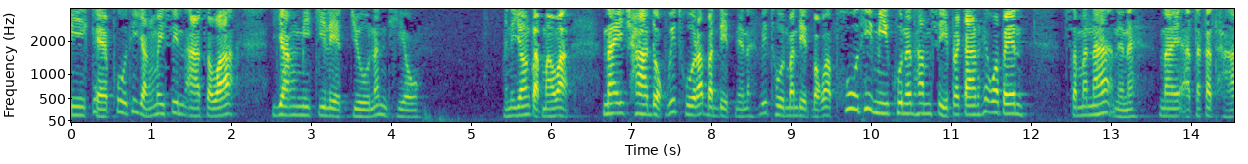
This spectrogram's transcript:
มีแก่ผู้ที่ยังไม่สิ้นอาสวะ ยังมีกิเลสอยู่นั่นเทียว อันนี้ย้อนกลับมาว่า ในชาดกวิทูรบัณฑิตเนี่ยนะวิทูลบัณฑิตบอกว่าผู้ที่มีคุณธรรมสี่ประการเรียกว่าเป็นสมณะเนี่ยนะในอัตถกถา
